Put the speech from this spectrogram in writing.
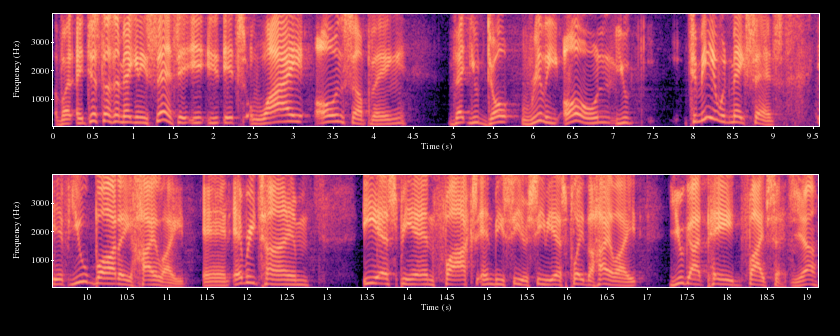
But it just doesn't make any sense. It, it, it's why own something that you don't really own. You, to me, it would make sense if you bought a highlight and every time ESPN, Fox, NBC, or CBS played the highlight, you got paid five cents. Yeah.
